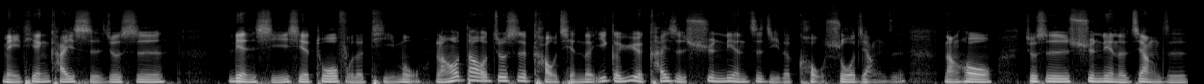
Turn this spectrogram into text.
每天开始就是。练习一些托福的题目，然后到就是考前的一个月开始训练自己的口说这样子，然后就是训练的这样子，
